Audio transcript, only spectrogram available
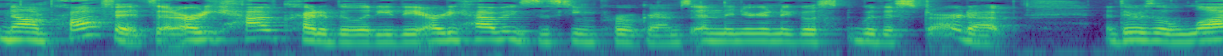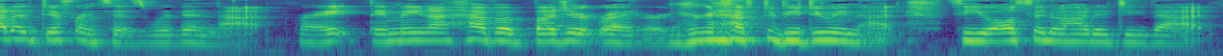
nonprofits that already have credibility? They already have existing programs, and then you're going to go with a startup. There's a lot of differences within that, right? They may not have a budget writer, and you're going to have to be doing that. So you also know how to do that.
